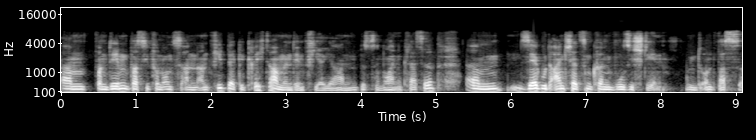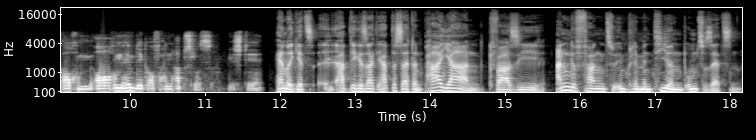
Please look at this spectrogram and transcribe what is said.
ähm, von dem, was sie von uns an, an Feedback gekriegt haben in den vier Jahren bis zur neunten Klasse, ähm, sehr gut einschätzen können, wo sie stehen und, und was auch im, auch im Hinblick auf einen Abschluss stehen. Henrik, jetzt äh, habt ihr gesagt, ihr habt das seit ein paar Jahren quasi angefangen zu implementieren und umzusetzen.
